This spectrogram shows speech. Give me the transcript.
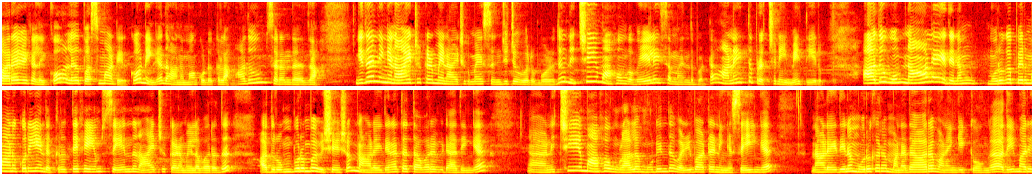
பறவைகளுக்கோ அல்லது பசுமாட்டிற்கோ நீங்கள் தானமாக கொடுக்கலாம். அதுவும் சிறந்தது தான். இதை நீங்கள் ஞாயிற்றுக்கிழமை ஞாயிற்றுக்கிழமை செஞ்சுட்டு வரும்பொழுது நிச்சயமாக உங்கள் வேலை சம்மந்தப்பட்ட அனைத்து பிரச்சனையுமே தீரும். அதுவும் நாளைய தினம் முருகப்பெருமானுக்குரிய இந்த கிருத்திகையும் சேர்ந்து ஞாயிற்றுக்கிழமையில் வருது. அது ரொம்ப ரொம்ப விசேஷம். நாளைய தினத்தை தவற விடாதீங்க. நிச்சயமாக உங்களால் முடிந்த வழிபாட்டை நீங்கள் செய்யுங்க. நாளைய தினம் முருகரை மனதார வணங்கிக்கோங்க. அதே மாதிரி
